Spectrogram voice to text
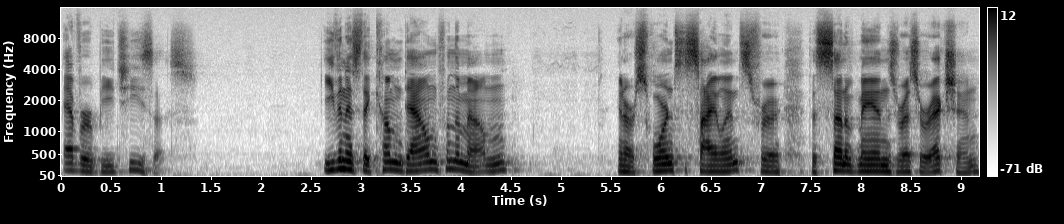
ever be Jesus. Even as they come down from the mountain and are sworn to silence for the Son of Man's resurrection,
